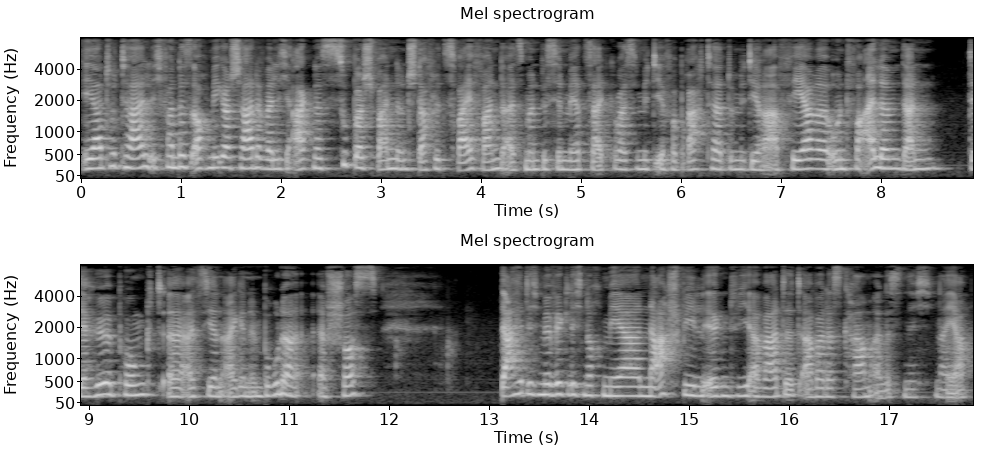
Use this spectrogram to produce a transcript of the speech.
Ja, total. Ich fand das auch mega schade, weil ich Agnes super spannend in Staffel 2 fand, als man ein bisschen mehr Zeit quasi mit ihr verbracht hat und mit ihrer Affäre und vor allem dann der Höhepunkt, äh, als sie ihren eigenen Bruder erschoss. Da hätte ich mir wirklich noch mehr Nachspiel irgendwie erwartet, aber das kam alles nicht. Naja.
